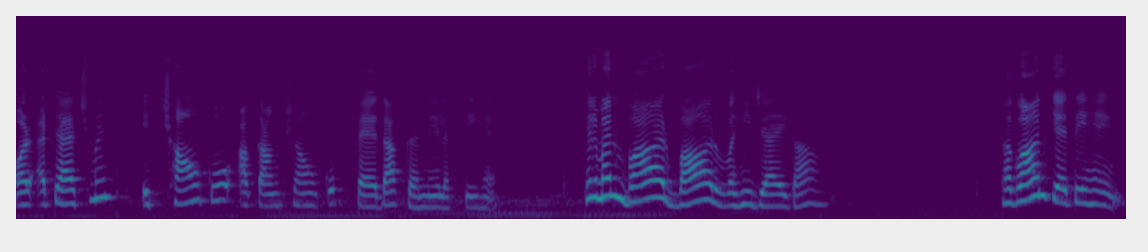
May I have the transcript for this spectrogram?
और अटैचमेंट इच्छाओं को, आकांक्षाओं को पैदा करने लगती है। फिर मन बार बार वहीं जाएगा। भगवान कहते हैं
